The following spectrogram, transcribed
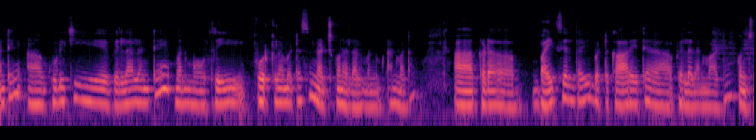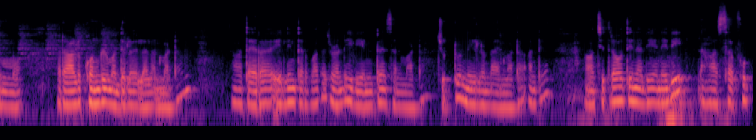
అంటే ఆ గుడికి వెళ్ళాలంటే మనము త్రీ ఫోర్ కిలోమీటర్స్ నడుచుకొని వెళ్ళాలి మనం అనమాట అక్కడ బైక్స్ వెళ్తాయి బట్ కార్ అయితే వెళ్ళదన్నమాట. కొంచెం రాళ్ళు కొండల మధ్యలో వెళ్ళాలన్నమాట. తెర వెళ్ళిన తర్వాత చూడండి ఇది ఎంట్రన్స్ అనమాట చుట్టూ నీళ్ళు ఉన్నాయన్నమాట అంటే చిత్రావతి నది అనేది ఫుట్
